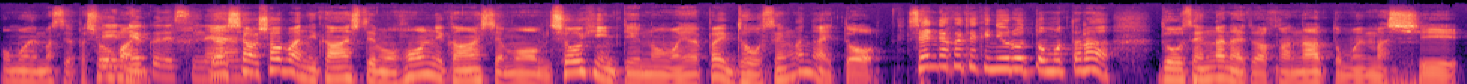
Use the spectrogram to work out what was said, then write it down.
思います。やっぱ商売戦に。略ですねいや商商売に関しても、本に関しても、商品っていうのもやっぱり動線がないと、戦略的に売ろうと思ったら、動線がないとあかんなと思いますし、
